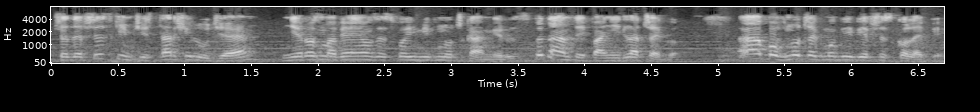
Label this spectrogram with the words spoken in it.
Przede wszystkim ci starsi ludzie nie rozmawiają ze swoimi wnuczkami. Spytałem tej pani dlaczego. A, bo wnuczek mówi wie wszystko lepiej.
